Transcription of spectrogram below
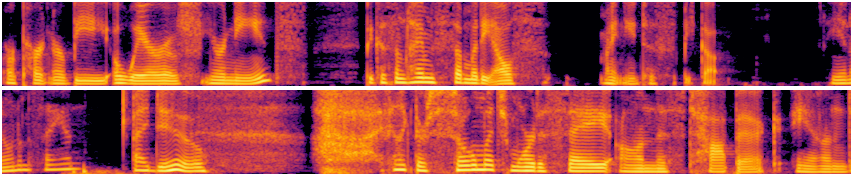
or partner be aware of your needs because sometimes somebody else might need to speak up. You know what I'm saying? I do. I feel like there's so much more to say on this topic, and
